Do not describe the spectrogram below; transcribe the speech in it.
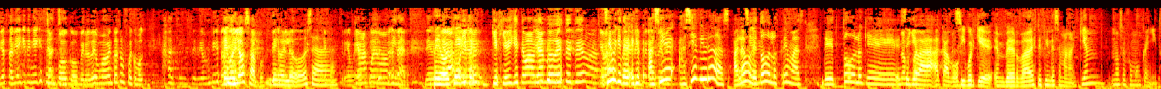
Yo sabía que tenía que ser poco, pero de un momento a otro fue como, ah, ¿qué Dios mío? De golosa, po. de golosa. ¿Qué más podemos opinar? De- Pero ¿qué qué- Oye, qué- pero qué heavy que estemos hablando de este tema. ¿Qué Sí, más porque te- pueden es que esperar así es, así es vibradas. Hablamos Así de es. todos los temas, de todo lo que Nos se lleva a cabo. Sí, porque en verdad este fin de semana, ¿quién no se fumó un cañito?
